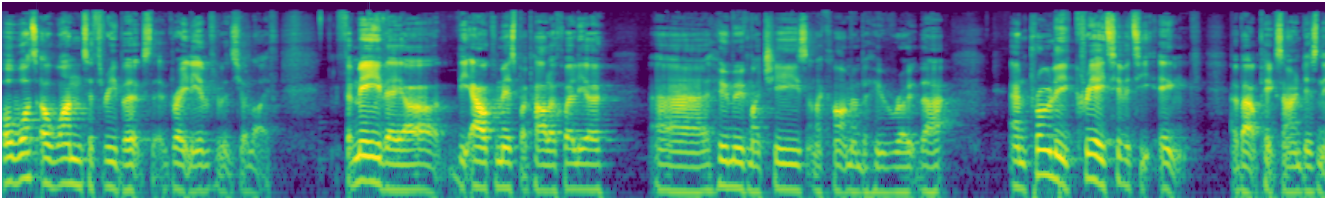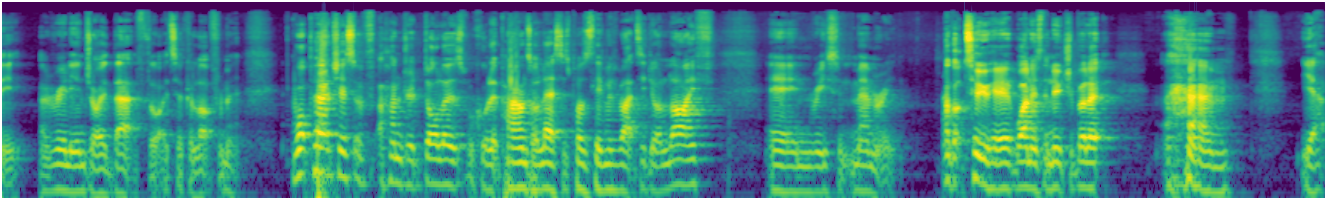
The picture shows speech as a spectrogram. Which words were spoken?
Or what are one to three books that have greatly influenced your life? For me, they are The Alchemist by Paulo Coelho, uh, Who Moved My Cheese, and I can't remember who wrote that, and probably Creativity Inc. about Pixar and Disney. I really enjoyed that, thought I took a lot from it. What purchase of $100, we'll call it pounds or less, has positively impacted your life in recent memory? I've got two here. One is the NutriBullet um, yeah,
